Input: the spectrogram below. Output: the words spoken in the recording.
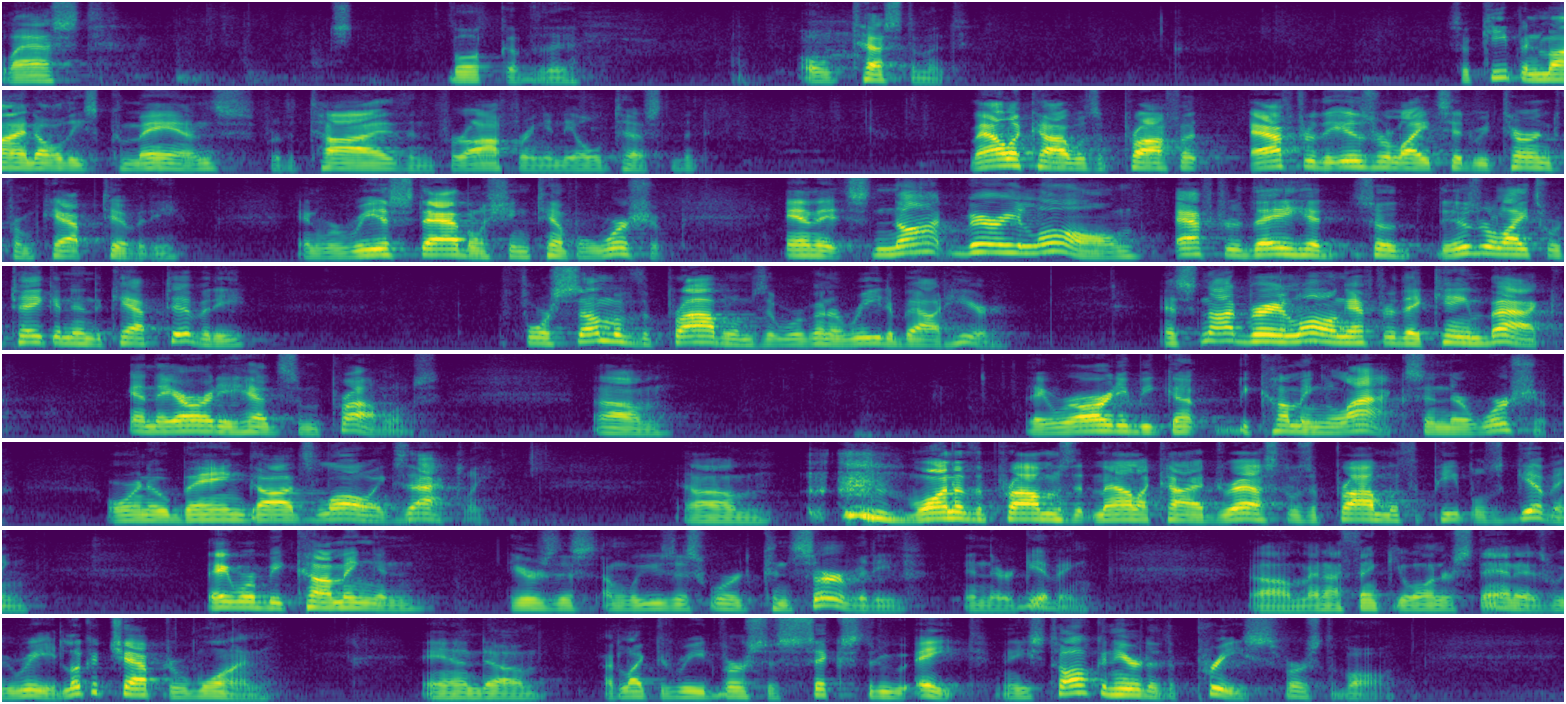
Last book of the Old Testament. So keep in mind all these commands for the tithe and for offering in the Old Testament. Malachi was a prophet after the Israelites had returned from captivity and were reestablishing temple worship. And it's not very long after they had, so the Israelites were taken into captivity for some of the problems that we're going to read about here. It's not very long after they came back and they already had some problems. Um, they were already becoming lax in their worship or in obeying God's law exactly. Um, one of the problems that Malachi addressed was a problem with the people's giving. They were becoming, and here's this, I'm going to use this word, conservative in their giving. Um, and I think you'll understand as we read. Look at chapter 1, and um, I'd like to read verses 6 through 8. And he's talking here to the priests, first of all.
